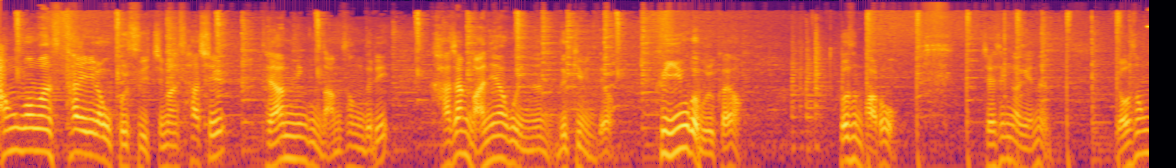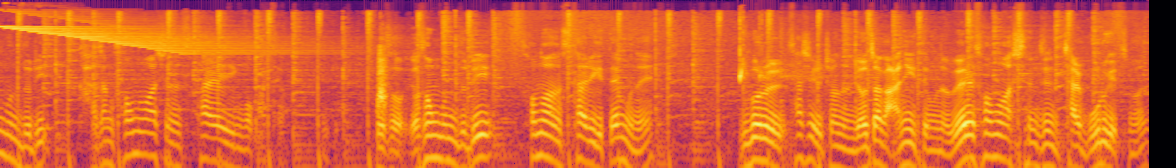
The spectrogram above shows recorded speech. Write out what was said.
평범한 스타일이라고 볼 수 있지만 사실 대한민국 남성들이 가장 많이 하고 있는 느낌인데요. 그 이유가 뭘까요? 그것은 바로 제 생각에는 여성분들이 가장 선호하시는 스타일인 것 같아요. 그래서 여성분들이 선호하는 스타일이기 때문에 이거를 사실 저는 여자가 아니기 때문에 왜 선호하시는지는 잘 모르겠지만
